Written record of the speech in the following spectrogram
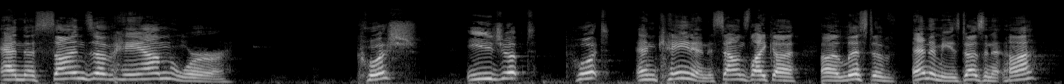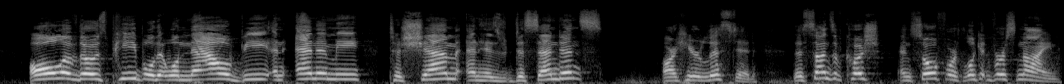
And the sons of Ham were Cush, Egypt, Put, and Canaan. It sounds like a, a list of enemies, doesn't it, huh? All of those people that will now be an enemy to Shem and his descendants are here listed. The sons of Cush and so forth. Look at verse 9.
